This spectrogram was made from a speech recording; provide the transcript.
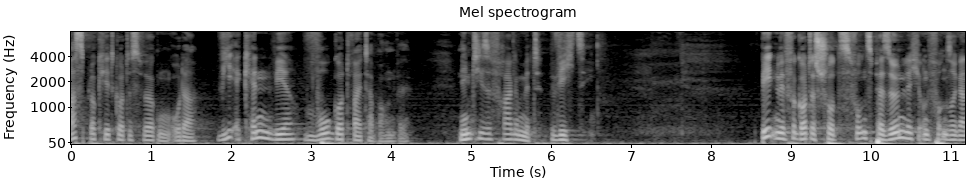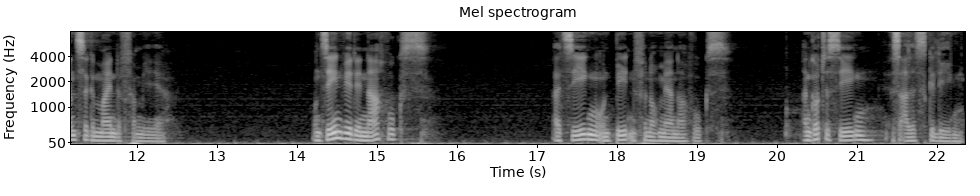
Was blockiert Gottes Wirken oder wie erkennen wir, wo Gott weiterbauen will? Nehmt diese Frage mit, bewegt sie. Beten wir für Gottes Schutz, für uns persönlich und für unsere ganze Gemeindefamilie. Und sehen wir den Nachwuchs als Segen und beten für noch mehr Nachwuchs. An Gottes Segen ist alles gelegen.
